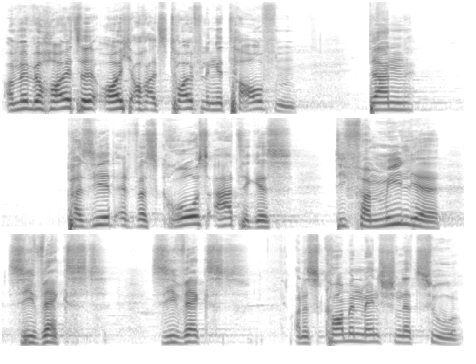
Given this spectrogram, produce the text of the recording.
Und wenn wir heute euch auch als Täuflinge taufen, dann passiert etwas Großartiges. Die Familie, sie wächst. Sie wächst. Und es kommen Menschen dazu.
